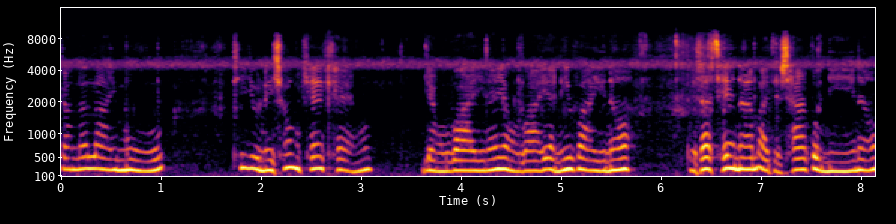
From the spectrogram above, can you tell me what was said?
การละลายหมู ที่อยู่ในช่องแช่แข็งอย่างไวนะอย่างไวอันนี้ไวเนาะแต่ถ้าแช่น้ำอาจจะช้ากว่านี้เนาะ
